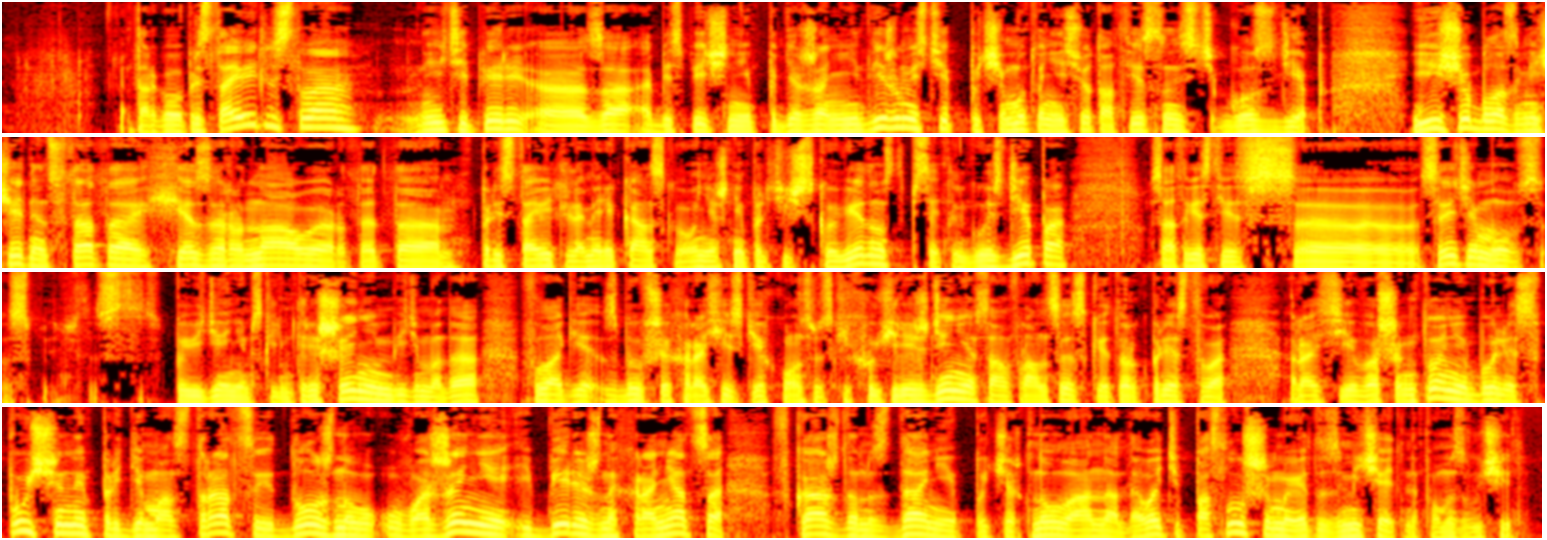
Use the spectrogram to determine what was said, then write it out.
торговое представительство, и теперь э, за обеспечение и поддержание недвижимости почему-то несет ответственность Госдеп. И еще была замечательная цитата Хезер Науэрт, это представитель американского внешнеполитического ведомства, представитель Госдепа, в соответствии с, э, с этим, ну, с, с поведением, с каким-то решением, видимо, да, флаги с бывших российских консульских учреждений в Сан-Франциско и торгпредства России в Вашингтоне были спущены при демонстрации должного уважения и бережно хранятся в каждом здании, подчеркнула она. Давайте послушаем, и это замечательно, по-моему, звучит.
